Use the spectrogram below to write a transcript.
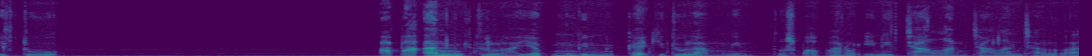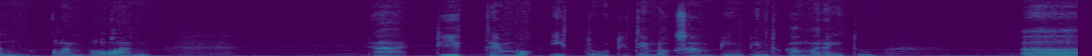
itu apaan gitu lah. Ya mungkin kayak gitulah. Mungkin terus Pak Banu ini jalan jalan jalan pelan pelan nah di tembok itu di tembok samping pintu kamarnya itu uh,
